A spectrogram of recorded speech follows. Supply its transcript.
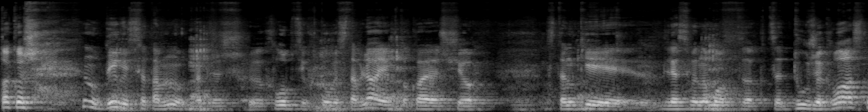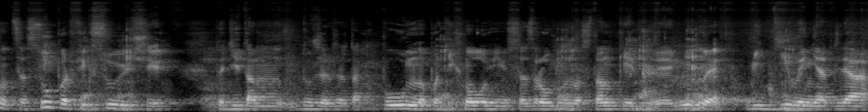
Також ну, дивишся там, ну, так ж, хлопців, хто виставляє, хто каже, що станки для свиноматок це дуже класно, це супер фіксуючі. Тоді там дуже вже так поумно по технології все зроблено. Станки е, ну, як відділення для е,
